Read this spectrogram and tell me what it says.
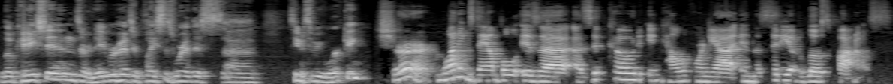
locations or neighborhoods or places where this uh, seems to be working? Sure. One example is a, a zip code in California in the city of Los Banos.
